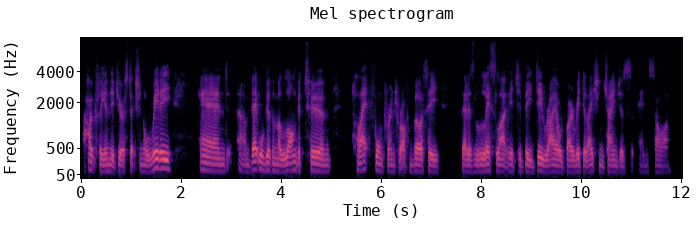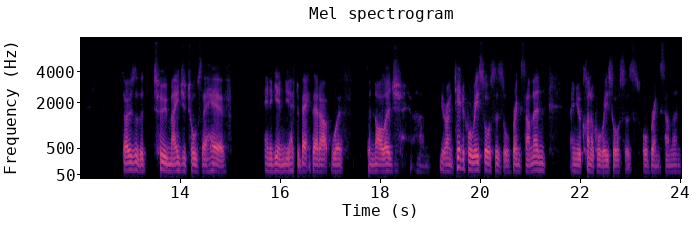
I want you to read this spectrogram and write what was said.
hopefully in their jurisdiction already and um, that will give them a longer term platform for interoperability that is less likely to be derailed by regulation changes and so on. Those are the two major tools they have. And again, you have to back that up with the knowledge, um, your own technical resources or bring some in, and your clinical resources or bring some in.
